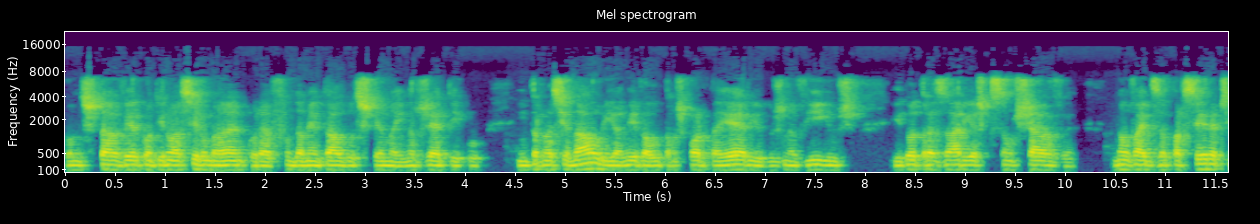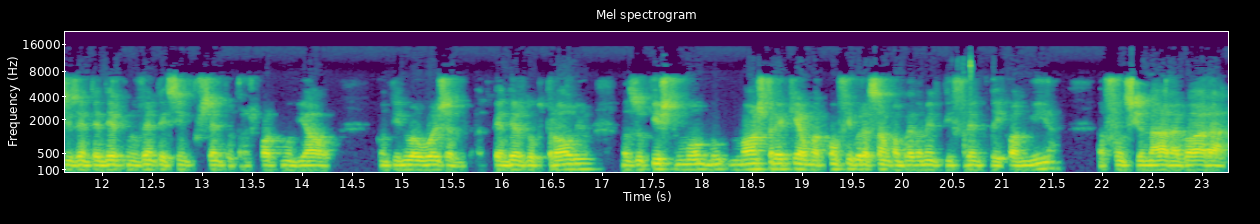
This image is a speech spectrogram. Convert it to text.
como se está a ver, continua a ser uma âncora fundamental do sistema energético internacional e a nível do transporte aéreo, dos navios e de outras áreas que são chave, não vai desaparecer. É preciso entender que 95% do transporte mundial continua hoje a depender do petróleo, mas o que isto mostra é que é uma configuração completamente diferente da economia a funcionar agora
